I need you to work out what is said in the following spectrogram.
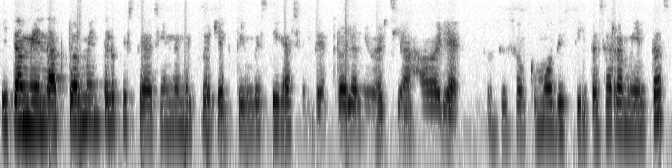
Y también actualmente lo que estoy haciendo en el proyecto de investigación dentro de la Universidad Javeriana. Entonces son como distintas herramientas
